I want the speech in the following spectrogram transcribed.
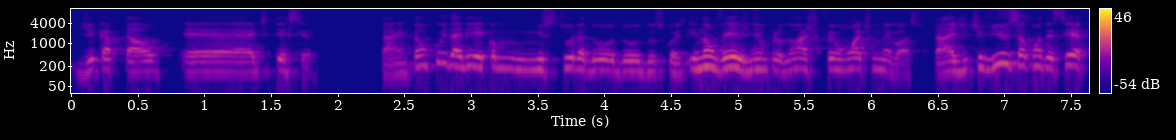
de capital é, de terceiro. Tá? Então, cuidaria como mistura do, do, dos coisas. E não vejo nenhum problema, acho que foi um ótimo negócio. Tá? A gente viu isso acontecer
